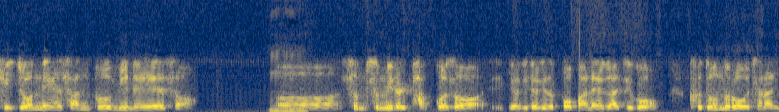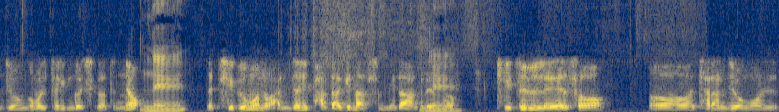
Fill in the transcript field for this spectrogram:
기존 예산 범위 내에서 음. 어, 씀씀이를 바꿔서 여기저기서 뽑아내 가지고 그 돈으로 재난지원금을 드린 것이거든요. 네. 근데 지금은 완전히 바닥이 났습니다. 그래서 네. 빚을 내서 어, 재난지원금을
